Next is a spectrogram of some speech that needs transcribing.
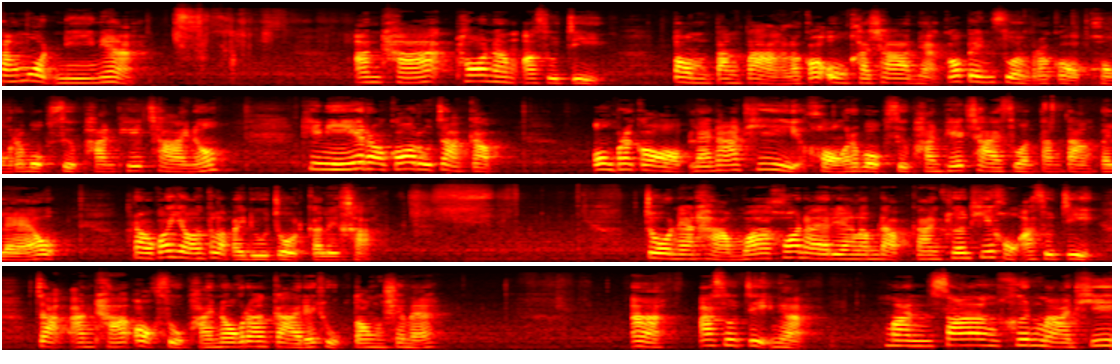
ทั้งหมดนี้เนี่ย อันทะท่อนำอสุจิ ต่อมต่างๆ แล้วก็องคชาตเนี่ยก็เป็นส่วนประกอบของระบบสืบพันธุ์เพศชายเนาะทีนี้เราก็รู้จักกับองค์ประกอบและหน้าที่ของระบบสืบพันธุ์เพศชายส่วนต่างๆ ไปแล้ว เราก็ย้อนกลับไปดูโจทย์กันเลยค่ะ โจทย์เนี่ยถามว่าข้อใดเรียงลำดับการเคลื่อนที่ของอสุจิ จากอันทะออกสู่ภายนอกร่างกายได้ถูกต้องใช่ไหมอะอสุจิเนี่ย มันสร้างขึ้นมาที่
